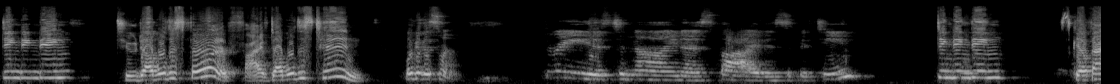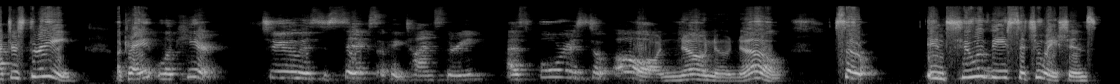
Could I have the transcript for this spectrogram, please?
Ding, ding, ding. 2 doubled is 4. 5 doubled is 10. Look at this one. 3 is to 9 as 5 is to 15. Ding, ding, ding. Scale factor is 3. Okay, look here. 2 is to 6, okay, times 3, as 4 is to, oh, no, no, no. So, in two of these situations,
